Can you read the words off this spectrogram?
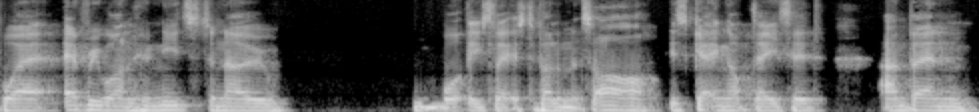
where everyone who needs to know what these latest developments are is getting updated, and then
